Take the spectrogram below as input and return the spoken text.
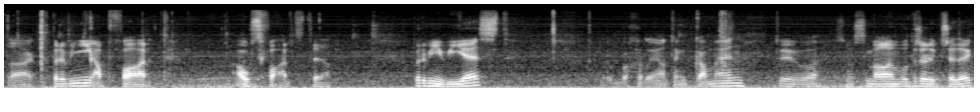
Tak, první Abfahrt. Ausfahrt teda. První výjezd. Bacha tady na ten kamen. Ty vole, jsme si málem odřeli předek.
